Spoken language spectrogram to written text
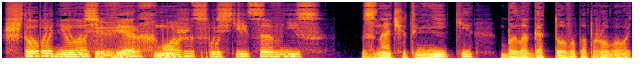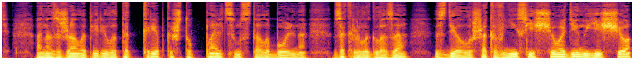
Что поднялось вверх, может спуститься вниз. Значит, Ники была готова попробовать. Она сжала перила так крепко, что пальцем стало больно. Закрыла глаза, сделала шаг вниз, еще один еще.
